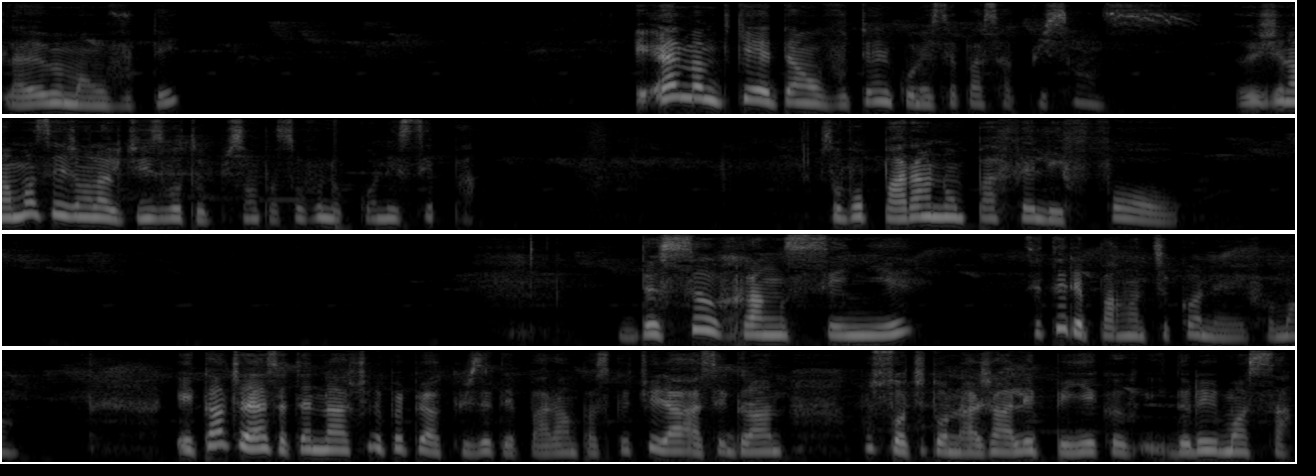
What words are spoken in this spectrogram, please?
l'avait même envoûtée. Et elle-même qui était envoûtée, elle ne connaissait pas sa puissance. Généralement, ces gens-là utilisent votre puissance parce que vous ne connaissez pas vos parents n'ont pas fait l'effort de se renseigner. C'était des parents qui connaissent vraiment. Et quand tu as un certain âge, tu ne peux plus accuser tes parents parce que tu es assez grande pour sortir ton argent, aller payer, que donnez-moi ça.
